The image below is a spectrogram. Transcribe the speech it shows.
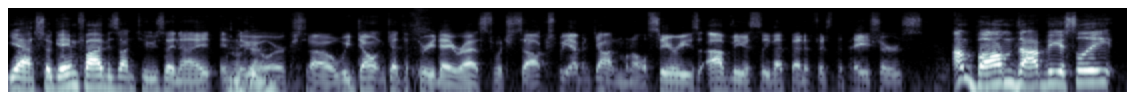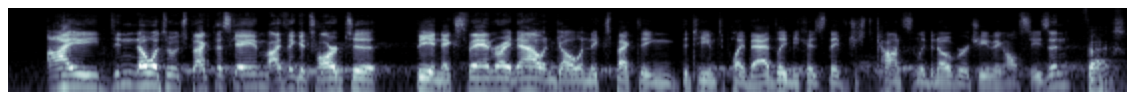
yeah, so game five is on Tuesday night in okay. New York. So we don't get the three day rest, which sucks. We haven't gotten one all series. Obviously, that benefits the Pacers. I'm bummed, obviously. I didn't know what to expect this game. I think it's hard to be a Knicks fan right now and go and expecting the team to play badly because they've just constantly been overachieving all season. Facts.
